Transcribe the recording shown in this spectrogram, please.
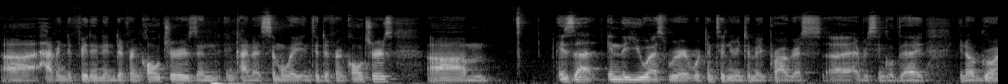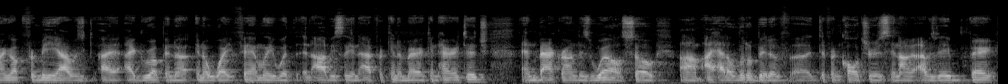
uh, having to fit in in different cultures and, and kind of assimilate into different cultures, um, is that in the U.S. we're, we're continuing to make progress uh, every single day. You know, growing up for me, I was I, I grew up in a in a white family with an obviously an African American heritage and background as well. So um, I had a little bit of uh, different cultures, and I, I, was very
